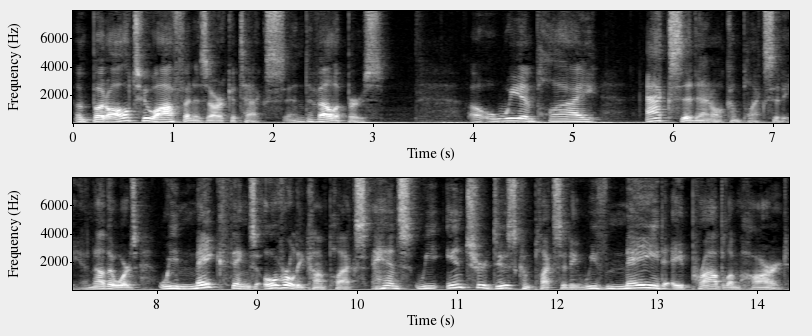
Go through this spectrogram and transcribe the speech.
But all too often, as architects and developers, uh, we imply accidental complexity. In other words, we make things overly complex, hence, we introduce complexity. We've made a problem hard.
